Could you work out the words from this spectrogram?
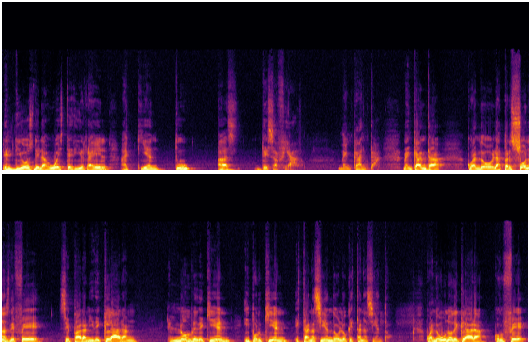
el Dios de las huestes de Israel, a quien tú has desafiado. Me encanta, me encanta cuando las personas de fe se paran y declaran el nombre de quién y por quién están haciendo lo que están haciendo. Cuando uno declara con fe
